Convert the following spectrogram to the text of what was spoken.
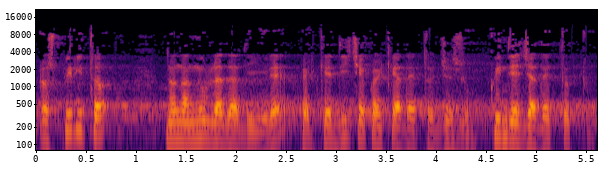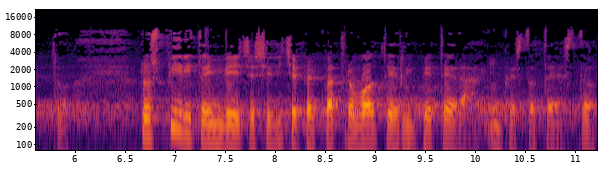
lo spirito non ha nulla da dire perché dice quel che ha detto Gesù, quindi è già detto tutto. Lo Spirito invece si dice per quattro volte ripeterà in questo testo.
